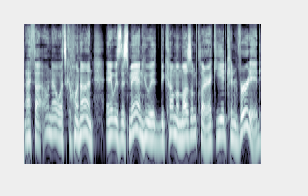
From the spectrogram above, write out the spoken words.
And I thought, oh no, what's going on? And it was this man who had become a Muslim cleric. He had converted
